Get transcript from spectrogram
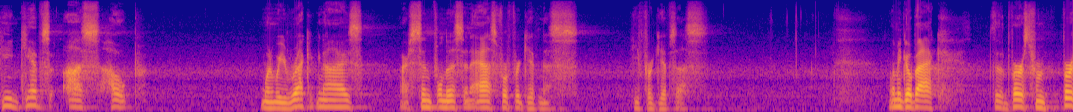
He gives us hope when we recognize our sinfulness and ask for forgiveness. He forgives us. Let me go back to the verse from 1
